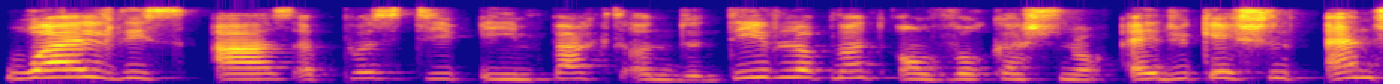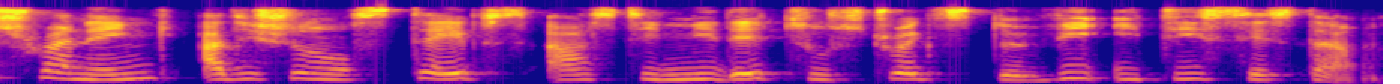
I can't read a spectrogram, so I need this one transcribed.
While this has a positive impact on the development of vocational education and training, additional steps are still needed to strengthen the VET system.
